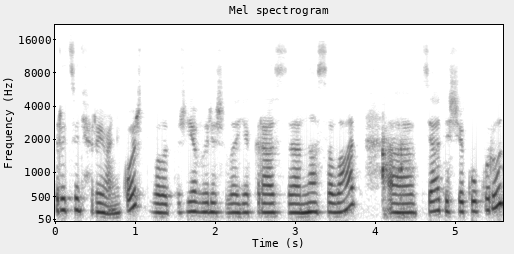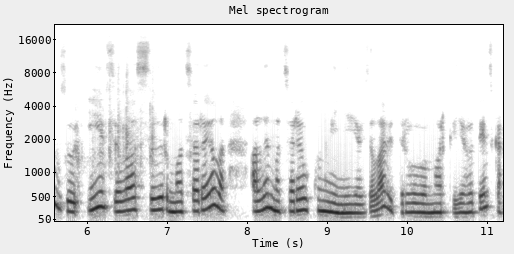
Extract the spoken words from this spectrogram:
30 гривень коштувала. Тож я вирішила якраз на салат е, взяти ще кукурудзу і взяла сир моцарела, але моцарелку міні я взяла від торгової марки Яготинська.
